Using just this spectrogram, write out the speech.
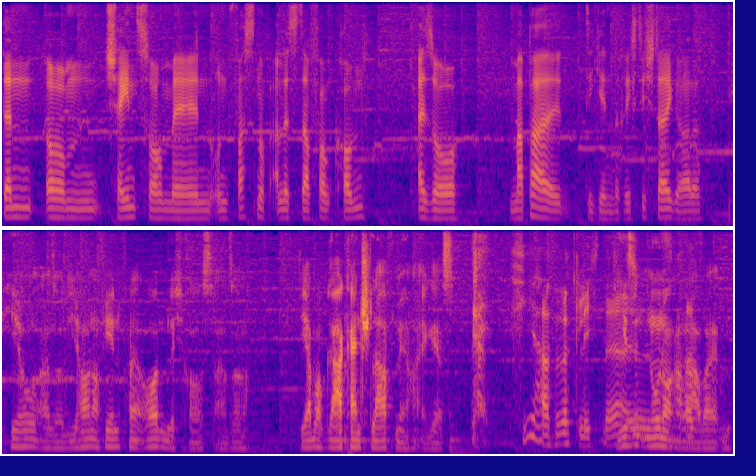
dann ähm, Chainsaw Man und was noch alles davon kommt. Also, Mappa, die gehen richtig steil gerade. Jo, also die hauen auf jeden Fall ordentlich raus. Also die haben auch gar keinen Schlaf mehr, I guess. Ja, wirklich, ne? Die sind Also, nur noch am krass. Arbeiten.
